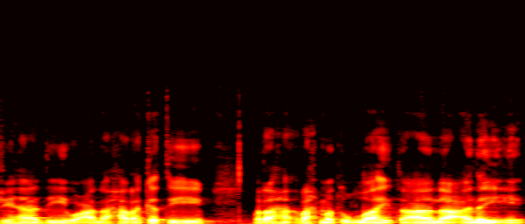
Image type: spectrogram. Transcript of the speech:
جهاده وعلى حركته رحمة الله تعالى عليه.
